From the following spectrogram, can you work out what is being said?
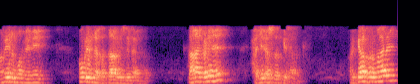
امیر المومنین عمر ابن خطاب رضی اللہ عنہ۔ کہاں کھڑے ہیں؟ حجر اسود کے ساتھ۔ اور کیا فرما رہے ہیں؟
